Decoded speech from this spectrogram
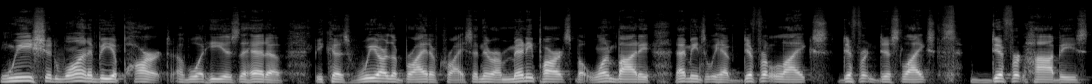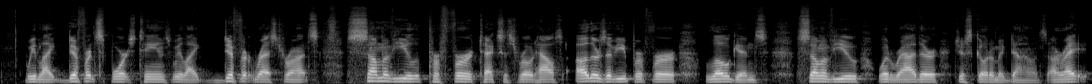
we should want to be a part of what he is the head of because we are the bride of Christ. And there are many parts, but one body. That means we have different likes, different dislikes, different hobbies we like different sports teams. We like different restaurants. Some of you prefer Texas Roadhouse. Others of you prefer Logan's. Some of you would rather just go to McDonald's. All right?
